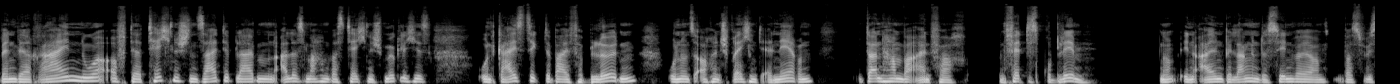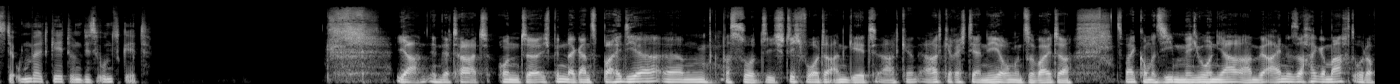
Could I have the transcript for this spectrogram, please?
Wenn wir rein nur auf der technischen Seite bleiben und alles machen, was technisch möglich ist und geistig dabei verblöden und uns auch entsprechend ernähren, dann haben wir einfach ein fettes Problem. Ne? In allen Belangen, das sehen wir ja, was wie es der Umwelt geht und wie es uns geht. Ja, in der Tat. Und äh, ich bin da ganz bei dir, ähm, was so die Stichworte angeht, art, artgerechte Ernährung und so weiter. 2,7 Millionen Jahre haben wir eine Sache gemacht oder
